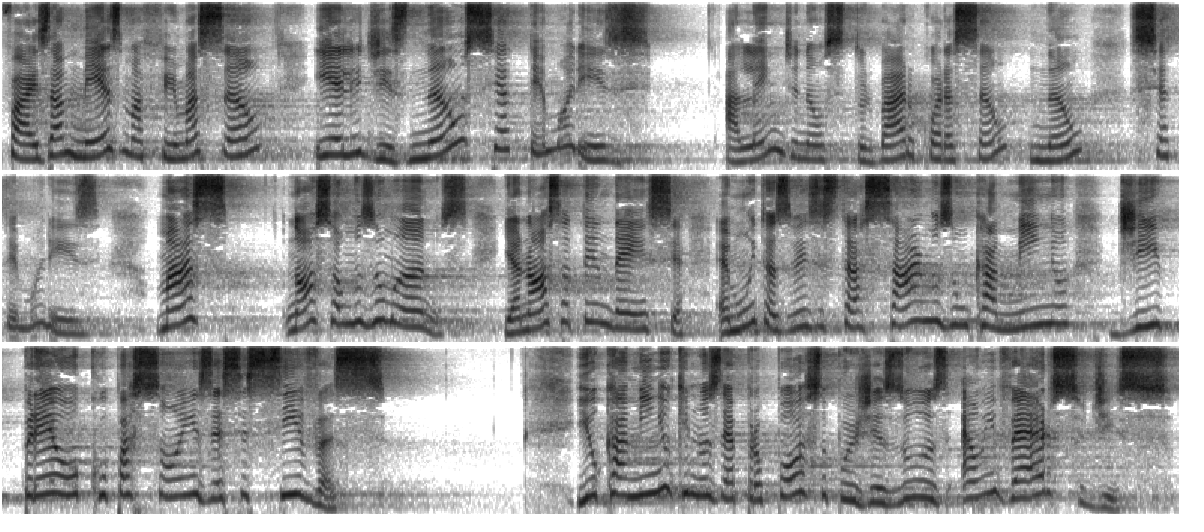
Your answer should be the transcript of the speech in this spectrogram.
faz a mesma afirmação e ele diz: não se atemorize. Além de não se turbar o coração, não se atemorize. Mas nós somos humanos e a nossa tendência é muitas vezes traçarmos um caminho de preocupações excessivas. E o caminho que nos é proposto por Jesus é o inverso disso.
